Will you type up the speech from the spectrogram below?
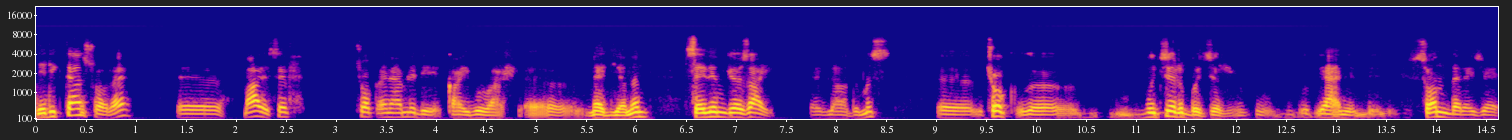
Dedikten sonra e, maalesef çok önemli bir kaybı var e, medyanın. Sevim Gözay evladımız e, çok e, bıcır bıcır yani son derece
